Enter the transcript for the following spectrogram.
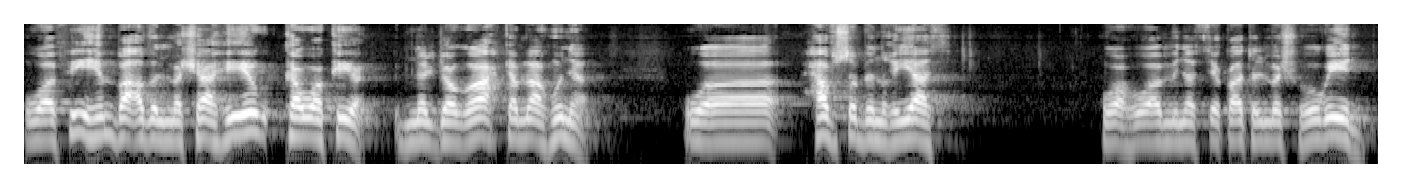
وفيهم بعض المشاهير كوكيع بن الجراح كما هنا وحفص بن غياث وهو من الثقات المشهورين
